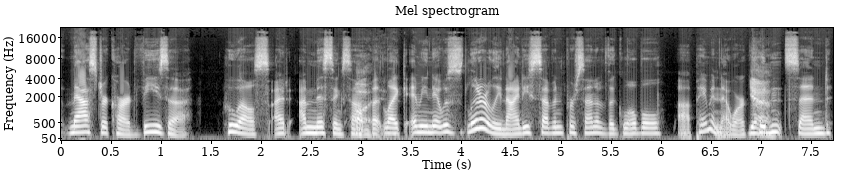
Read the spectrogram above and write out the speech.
MasterCard, Visa. Who else? I, I'm missing some, Oh, but like, I mean, it was literally 97% of the global uh, payment network Yeah. couldn't send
